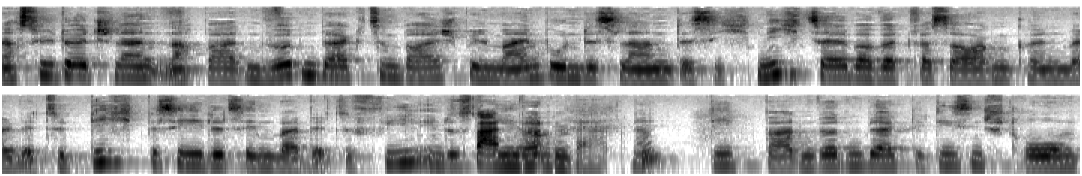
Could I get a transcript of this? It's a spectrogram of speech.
nach Süddeutschland, nach Baden-Württemberg zum Beispiel, mein Bundesland, das sich nicht selber wird versorgen können, weil wir zu dicht besiedelt sind, weil wir zu viel Industrie Baden-Württemberg, haben. Ne? Die, die Baden-Württemberg, die diesen Strom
